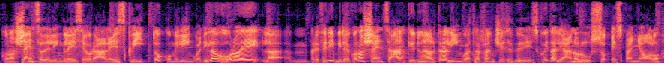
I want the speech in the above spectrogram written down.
conoscenza dell'inglese orale e scritto come lingua di lavoro e la mh, preferibile conoscenza anche di un'altra lingua tra francese, tedesco, italiano, russo e spagnolo,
